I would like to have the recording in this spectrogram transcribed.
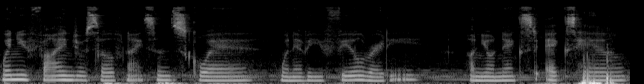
When you find yourself nice and square, whenever you feel ready, on your next exhale,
